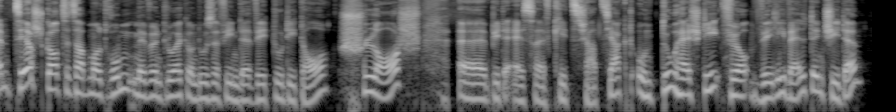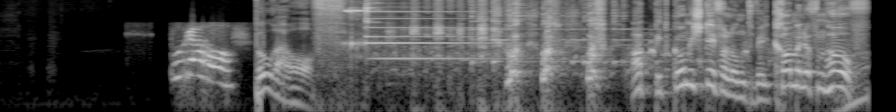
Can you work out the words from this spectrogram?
Ähm, zuerst geht es jetzt aber mal darum, wir wollen schauen und herausfinden, wie du dich da schlägst äh, bei der SRF Kids Schatzjagd. Und du hast dich für welche Welt entschieden? Bauernhof. Bauernhof. Ab mit Gummistiefel und willkommen auf dem Hof.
